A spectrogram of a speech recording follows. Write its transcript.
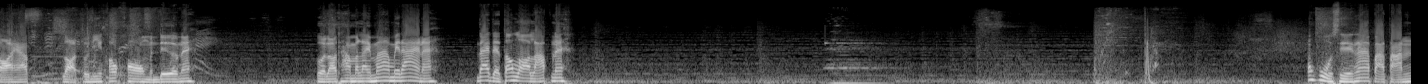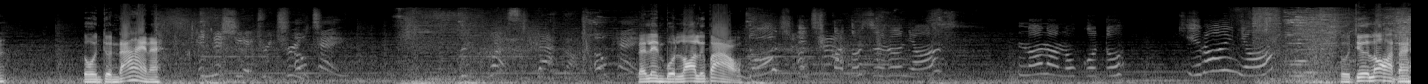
ร้อยครับ หลอดตัวนี้เขาคลองเหมือนเดิมนะส่วนเราทำอะไรมากไม่ได้นะ ได้แต่ต้องรอรับนะ โอ้โหเซนาปาตัน โดนจนได้นะ และเล่นบนรอดหรือเปล่าโซเจอร์รอดนะ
